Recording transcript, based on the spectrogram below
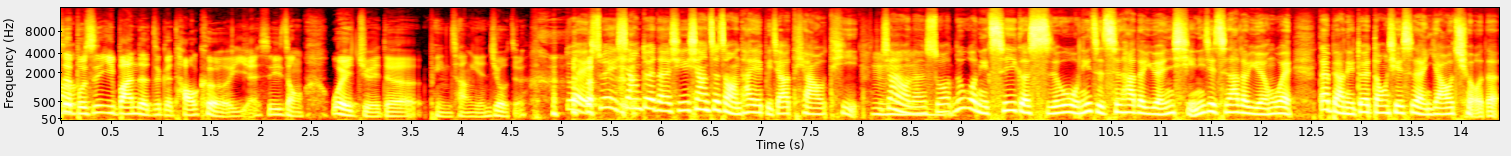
这不是一般的这个饕客而已，是一种味觉的品尝研究者。对，所以相对的，其实像这种，他也比较挑剔。就像有人说，如果你吃一个食物，你只吃它的原型，你只吃它的原味，代表你对东西是很要求的。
